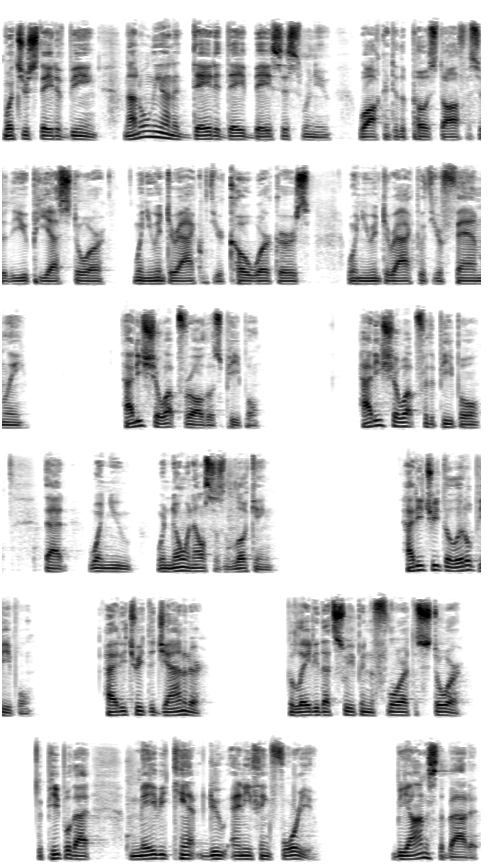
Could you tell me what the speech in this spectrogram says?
What's your state of being? Not only on a day to day basis when you walk into the post office or the UPS store, when you interact with your coworkers, when you interact with your family. How do you show up for all those people? How do you show up for the people that when you when no one else is looking? How do you treat the little people? How do you treat the janitor? The lady that's sweeping the floor at the store? The people that maybe can't do anything for you. Be honest about it.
